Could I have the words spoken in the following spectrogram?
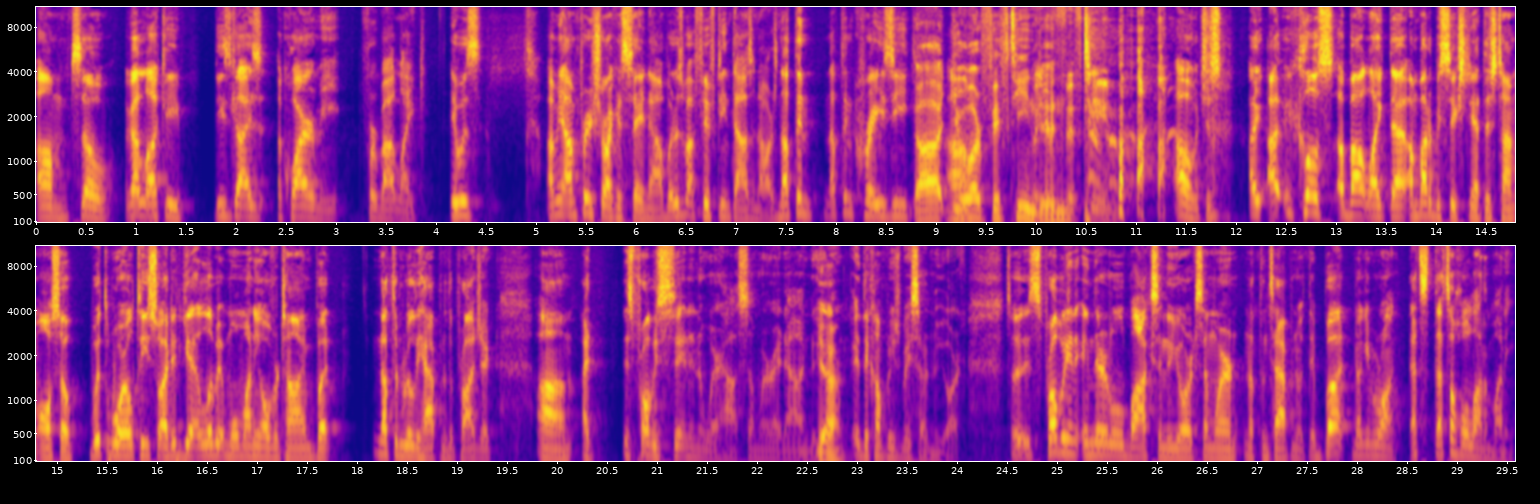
Um, so I got lucky. These guys acquired me for about like it was. I mean, I'm pretty sure I can say now, but it was about fifteen thousand dollars. Nothing, nothing crazy. uh, you are 15, You're dude. 15. Oh, just I, I close about like that. I'm about to be 16 at this time, also with royalties. So I did get a little bit more money over time, but nothing really happened to the project. Um, I it's probably sitting in a warehouse somewhere right now in New Yeah. York. The company's based out of New York, so it's probably in, in their little box in New York somewhere. Nothing's happened with it, but don't get me wrong. That's that's a whole lot of money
